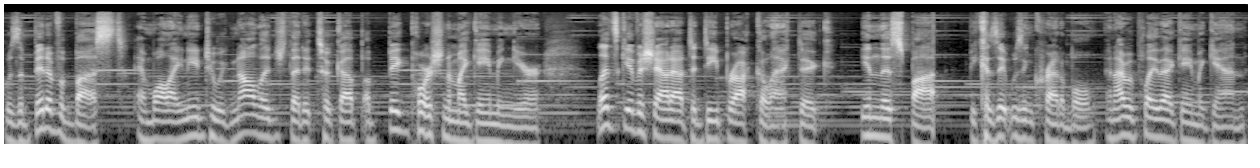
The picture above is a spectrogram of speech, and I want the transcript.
was a bit of a bust, and while I need to acknowledge that it took up a big portion of my gaming year, let's give a shout out to Deep Rock Galactic in this spot because it was incredible, and I would play that game again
